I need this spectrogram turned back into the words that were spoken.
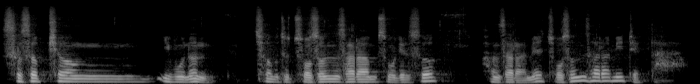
서서평 이분은 처음부터 조선 사람 속에서 한 사람의 조선 사람이 됐다.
